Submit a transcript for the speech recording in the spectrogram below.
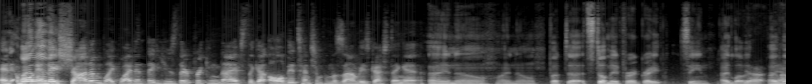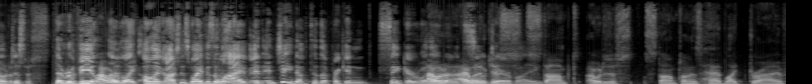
And well, and they it. shot him. Like, why didn't they use their freaking knives? They got all the attention from the zombies. Gosh dang it! I know, I know, but uh, it's still made for a great scene. I love Yeah, it. I I love would've just, just- the reveal of like, oh my gosh, his wife is alive and, and chained up to the freaking sink or I whatever. would I it's would so have just terrifying. stomped. I would have just stomped on his head like Drive.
